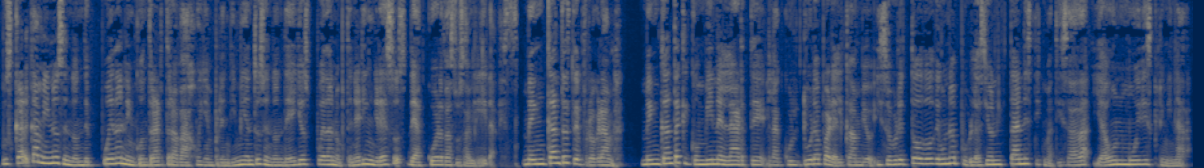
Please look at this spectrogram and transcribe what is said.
Buscar caminos en donde puedan encontrar trabajo y emprendimientos en donde ellos puedan obtener ingresos de acuerdo a sus habilidades. Me encanta este programa. Me encanta que combine el arte, la cultura para el cambio y sobre todo de una población tan estigmatizada y aún muy discriminada.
